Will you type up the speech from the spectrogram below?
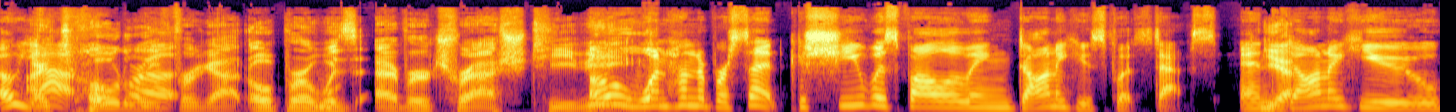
Oh yeah. I totally Oprah- forgot Oprah was ever trash TV. Oh, 100%. Because she was following Donahue's footsteps. And Yeah. Donahue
